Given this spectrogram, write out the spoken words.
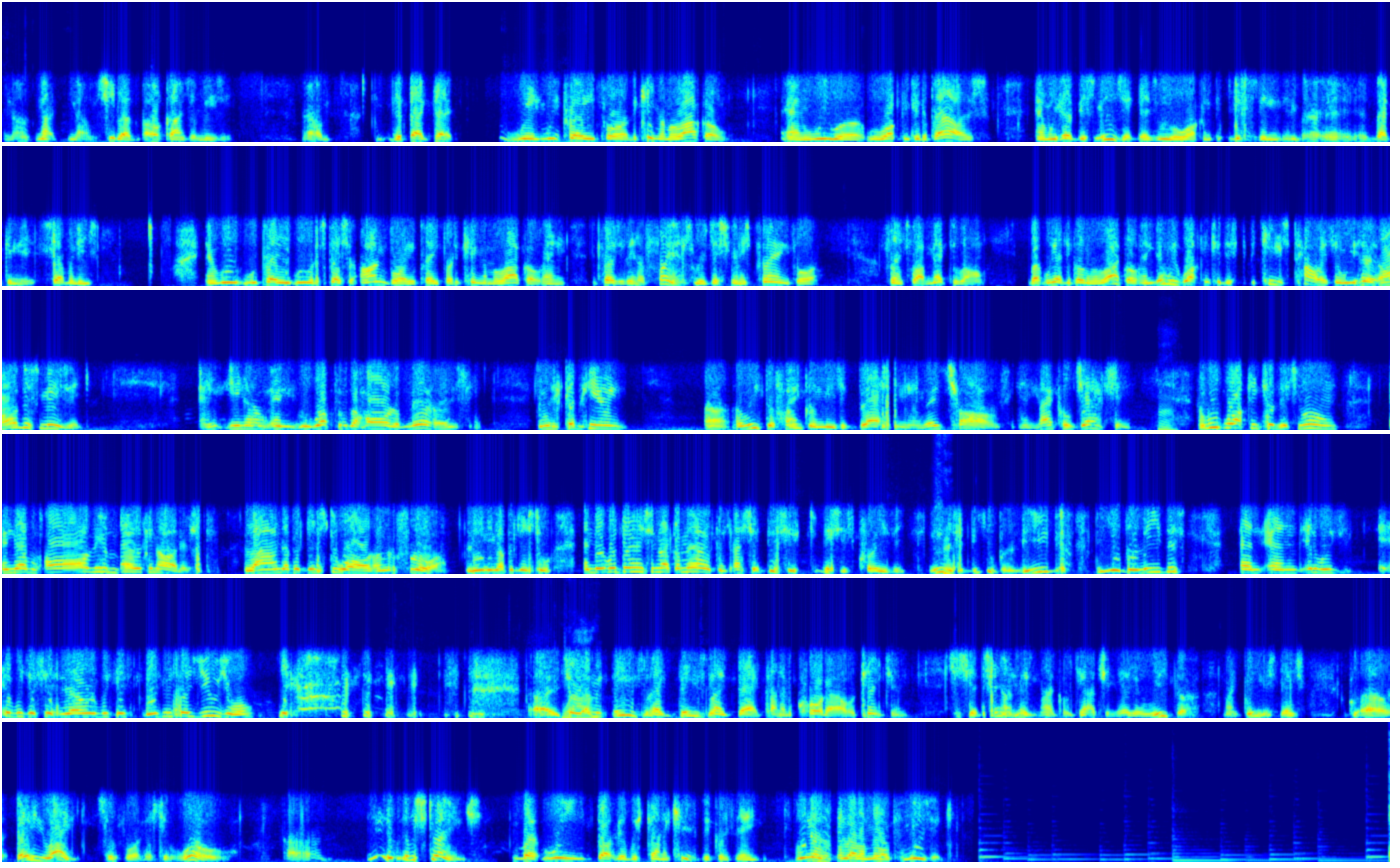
You know, not no. She loved all kinds of music. Um, the fact that when we played for the King of Morocco, and we were we walked into the palace, and we heard this music as we were walking. This is in uh, back in the seventies, and we we played. We were the special envoy to played for the King of Morocco and the President of France. We just finished praying for Francois Mitterrand, but we had to go to Morocco, and then we walked into this, the King's palace, and we heard all this music, and you know, and we walked through the Hall of Mirrors, and we kept hearing uh, Aretha Franklin music blasting, and Ray Charles, and Michael Jackson. And we walked into this room, and there were all the American artists lined up against the wall on the floor, leaning up against the wall, and they were dancing like Americans. I said, "This is this is crazy." Nina said, "Do you believe? This? Do you believe this?" And and it was it was just as though it was just business as usual. uh, so I mean, things like things like that kind of caught our attention. She said, "Sam, there's Michael Jackson, there's Aretha. My goodness, there's uh, Betty Wright, so forth." I said, "Whoa." Uh, it, it was strange, but we thought it was kind of cute because they we know they love American music.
